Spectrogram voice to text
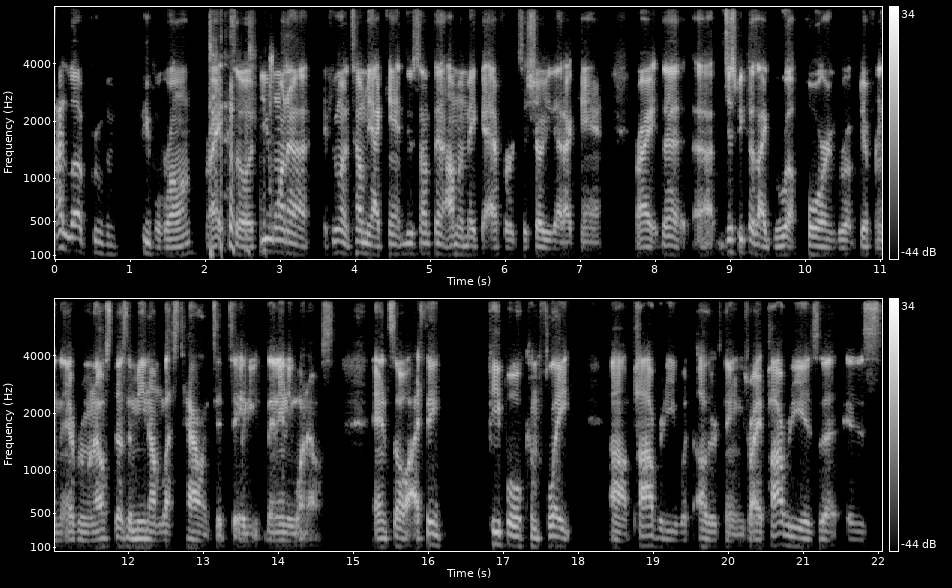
i love proving people wrong right? So if you want to if you want to tell me i can't do something i'm gonna make an effort to show you that i can right? That uh, just because i grew up poor and grew up different than everyone else doesn't mean i'm less talented to any than anyone else. And so i think people conflate uh, poverty with other things, right? Poverty is a is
